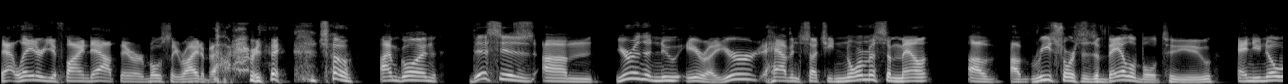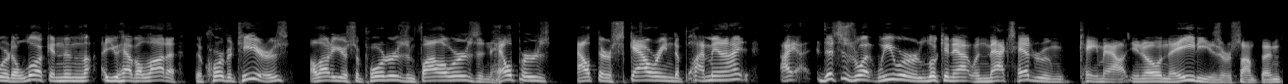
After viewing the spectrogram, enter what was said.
that later you find out they were mostly right about everything. So I'm going, this is, um, you're in the new era. You're having such enormous amount of, of resources available to you and you know where to look. And then you have a lot of the Corbetteers, a lot of your supporters and followers and helpers out there scouring the. I mean, I, I, this is what we were looking at when Max Headroom came out, you know, in the '80s or something,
